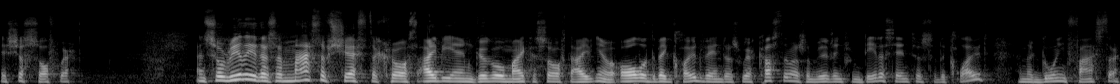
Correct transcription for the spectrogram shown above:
It's just software. And so really there's a massive shift across IBM, Google, Microsoft, you know, all of the big cloud vendors where customers are moving from data centers to the cloud and they're going faster.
